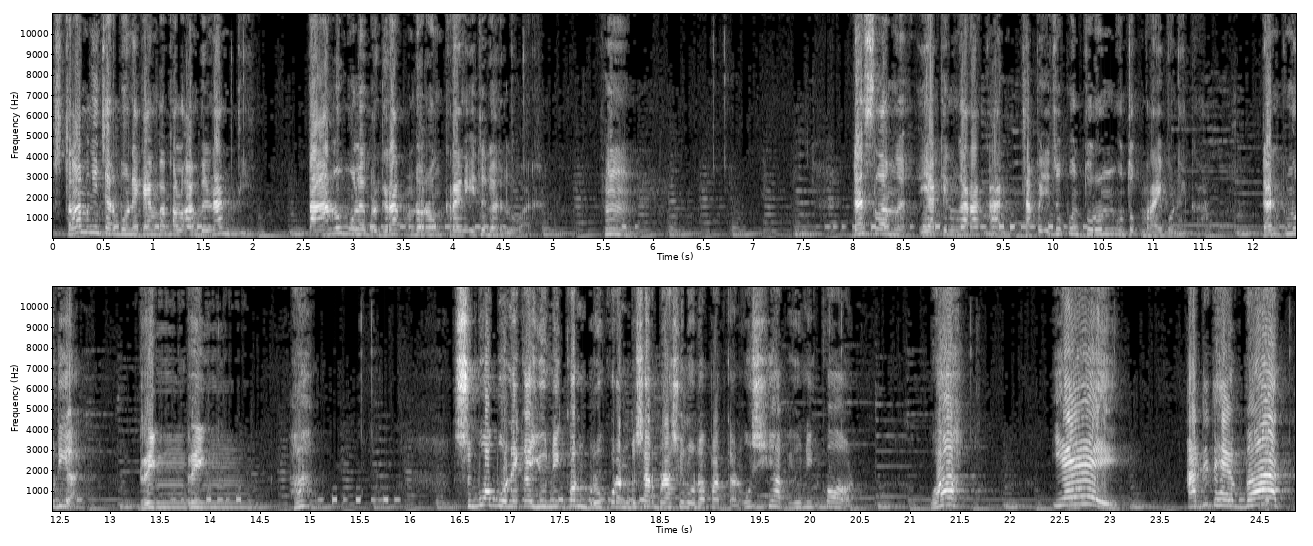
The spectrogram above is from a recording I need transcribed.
Setelah mengincar boneka yang bakal lo ambil nanti, tangan lo mulai bergerak mendorong kren itu dari luar. Hmm. Dan setelah yakin mengarahkan, capek itu pun turun untuk meraih boneka. Dan kemudian, ring ring. Hah? Sebuah boneka unicorn berukuran besar berhasil lo dapatkan. Oh siap, unicorn. Wah, yeay, Adit hebat.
